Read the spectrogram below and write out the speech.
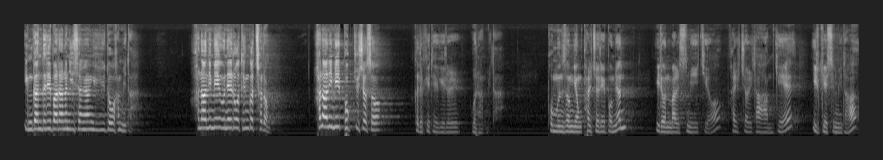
인간들이 바라는 이상향이기도 합니다. 하나님의 은혜로 된 것처럼 하나님이 복 주셔서 그렇게 되기를 원합니다. 본문 성경 8절에 보면 이런 말씀이 있죠. 8절 다 함께 읽겠습니다.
